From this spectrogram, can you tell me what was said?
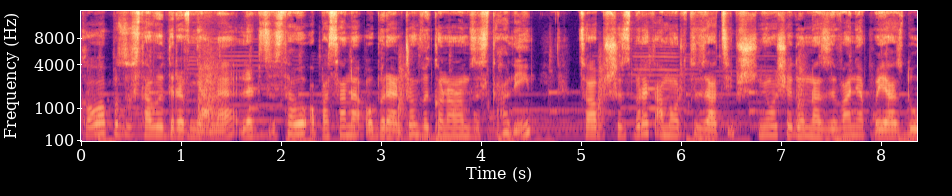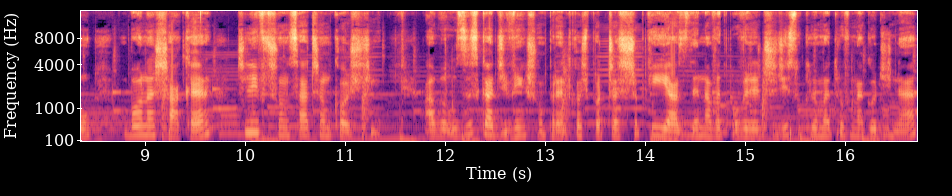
Koła pozostały drewniane, lecz zostały opasane obręczą wykonaną ze stali, co przez brak amortyzacji przyczyniło się do nazywania pojazdu Boneshaker, czyli wstrząsaczem kości. Aby uzyskać większą prędkość podczas szybkiej jazdy, nawet powyżej 30 km na godzinę,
